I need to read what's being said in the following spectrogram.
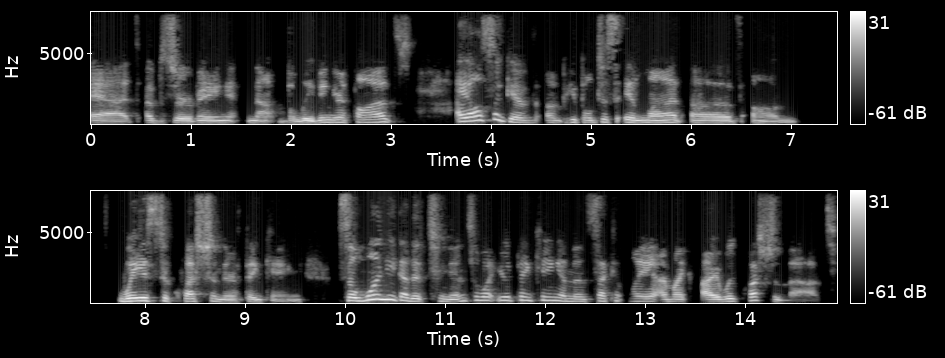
at observing, not believing your thoughts. I also give um, people just a lot of um, ways to question their thinking. So, one, you got to tune into what you're thinking. And then, secondly, I'm like, I would question that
